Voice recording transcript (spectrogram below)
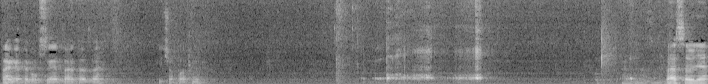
rengeteg oxigént lehet ezzel kicsapatni. Persze ugye,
